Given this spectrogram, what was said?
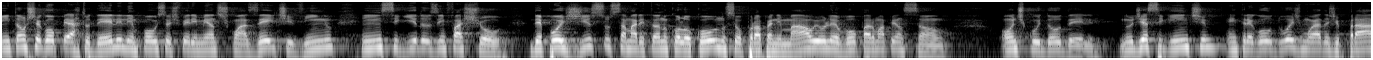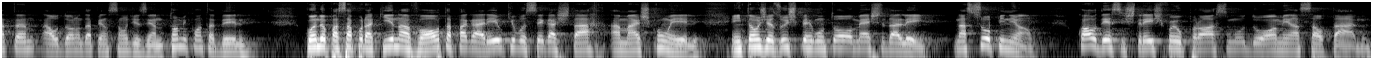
Então chegou perto dele, limpou os seus ferimentos com azeite e vinho e em seguida os enfaixou. Depois disso, o samaritano colocou no seu próprio animal e o levou para uma pensão onde cuidou dele. No dia seguinte, entregou duas moedas de prata ao dono da pensão, dizendo: Tome conta dele. Quando eu passar por aqui, na volta, pagarei o que você gastar a mais com ele. Então Jesus perguntou ao mestre da lei: Na sua opinião, qual desses três foi o próximo do homem assaltado?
